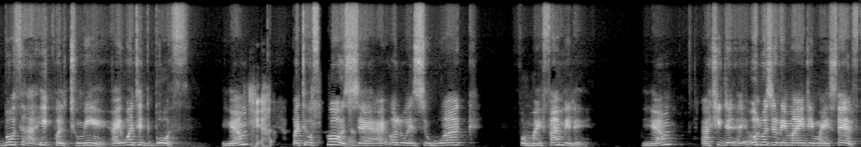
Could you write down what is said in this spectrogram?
both are equal to me. I wanted both. Yeah. yeah. But of course, yeah. uh, I always work for my family. Yeah. Uh, she did, I always reminding myself,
